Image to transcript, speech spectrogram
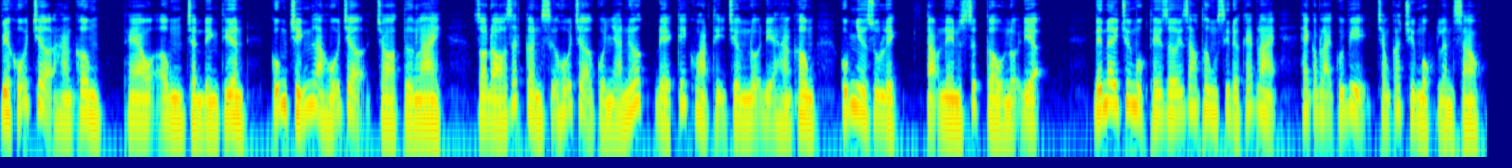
việc hỗ trợ hàng không theo ông Trần Đình Thiên cũng chính là hỗ trợ cho tương lai. Do đó rất cần sự hỗ trợ của nhà nước để kích hoạt thị trường nội địa hàng không cũng như du lịch, tạo nên sức cầu nội địa. Đến đây chuyên mục Thế giới giao thông xin được khép lại. Hẹn gặp lại quý vị trong các chuyên mục lần sau.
